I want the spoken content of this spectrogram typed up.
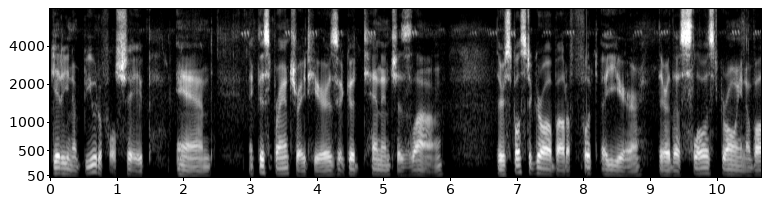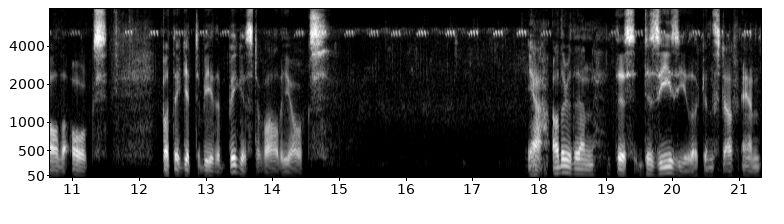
getting a beautiful shape and like this branch right here is a good 10 inches long. They're supposed to grow about a foot a year. They're the slowest growing of all the oaks, but they get to be the biggest of all the oaks. Yeah, other than this diseasy looking stuff and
